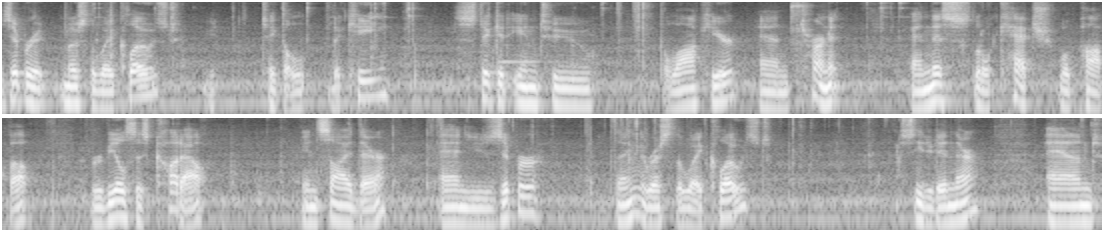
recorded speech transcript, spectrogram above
zipper it most of the way closed. You take the, the key, stick it into the lock here, and turn it. And this little catch will pop up, reveals this cutout inside there, and you zipper thing the rest of the way closed, seat it in there, and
